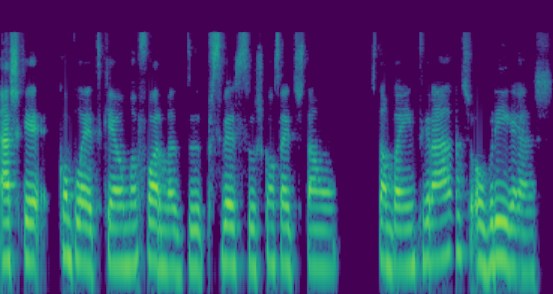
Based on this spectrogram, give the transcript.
acho que é completo, que é uma forma de perceber se os conceitos estão, estão bem integrados, obrigas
